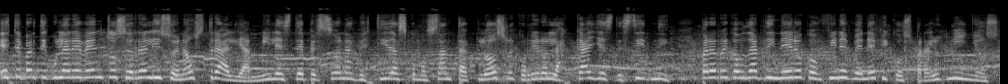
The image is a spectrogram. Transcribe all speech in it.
Este particular evento se realizó en Australia. Miles de personas vestidas como Santa Claus recorrieron las calles de Sydney para recaudar dinero con fines benéficos para los niños.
